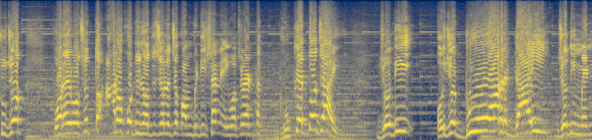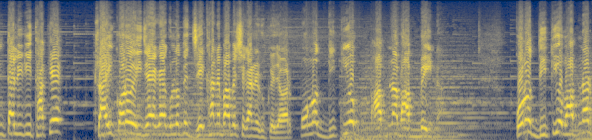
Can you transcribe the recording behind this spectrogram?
সুযোগ, পরের বছর তো আরও কঠিন হতে চলেছে কম্পিটিশন এই বছর একটা ঢুকে তো যাই। যদি ওই যে ডু অর ডাই যদি মেন্টালিটি থাকে ট্রাই করো এই জায়গাগুলোতে, যেখানে পাবে সেখানে ঢুকে যাওয়ার। কোনো দ্বিতীয় ভাবনা ভাববেই না। কোনো দ্বিতীয় ভাবনার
